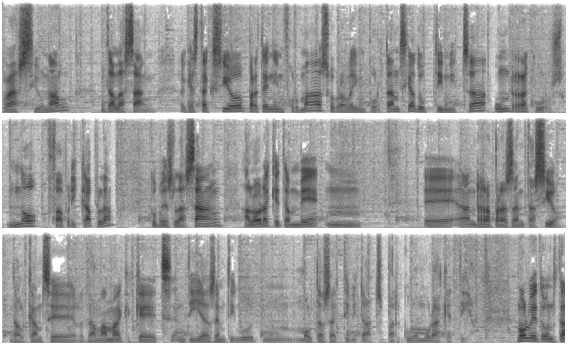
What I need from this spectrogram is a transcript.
racional de la sang. Aquesta acció pretén informar sobre la importància d'optimitzar un recurs no fabricable, com és la sang, alhora que també mm, eh, en representació del càncer de mama, que aquests dies hem tingut mm, moltes activitats per commemorar aquest dia. Molt bé, doncs de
